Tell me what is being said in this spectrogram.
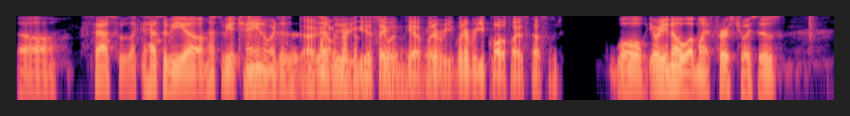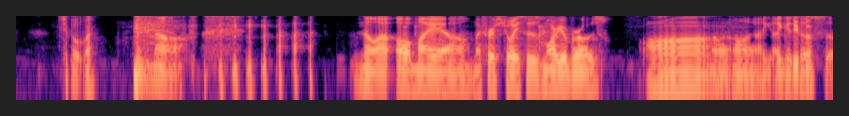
Uh, fast food like it has to be uh has to be a chain or does it? Uh, it I have don't to care. be- have You can be just say what, yeah, whatever you whatever you qualify as fast food. Well, you already know what my first choice is. Chipotle. No. no. Uh, oh, my uh, my first choice is Mario Bros. Ah, Uh, uh, I, I get Pizza? those uh,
